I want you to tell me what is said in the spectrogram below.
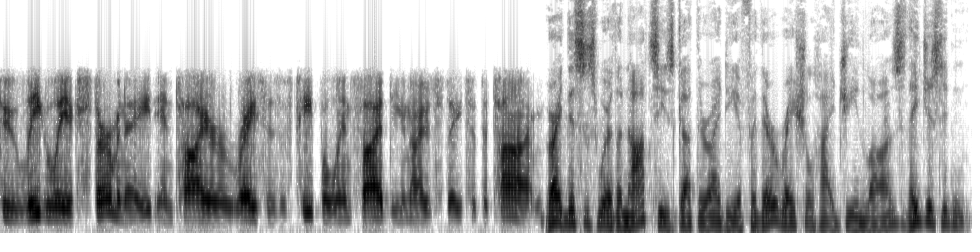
to legally exterminate entire races of people inside the United States at the time. Right. This is where the Nazis got their idea for their racial hygiene laws. They just didn't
